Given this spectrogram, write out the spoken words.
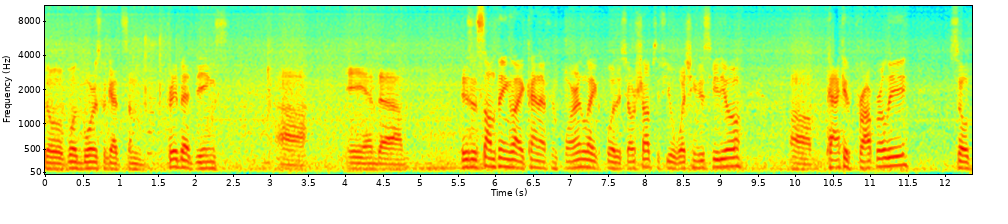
so both boards we got some pretty bad dings. Uh, and um, this is something like kind of important like for the surf shops if you're watching this video um, pack it properly so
